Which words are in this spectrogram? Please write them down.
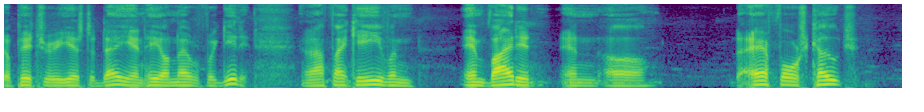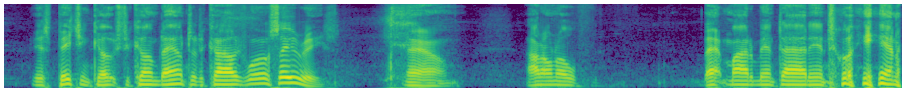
the pitcher he is today. And he'll never forget it. And I think he even invited and uh, the Air Force coach, his pitching coach, to come down to the College World Series. Now, I don't know. If that might have been tied into an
